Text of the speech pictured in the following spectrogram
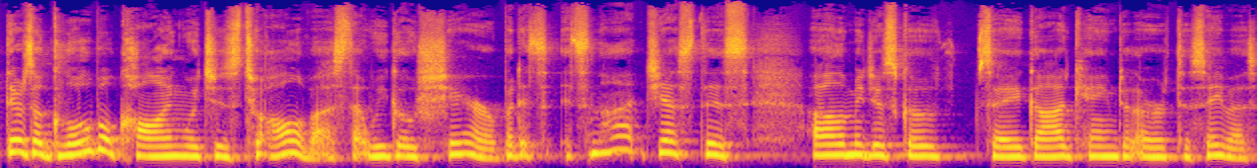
there's a global calling which is to all of us that we go share, but it's it's not just this uh, let me just go say God came to earth to save us.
